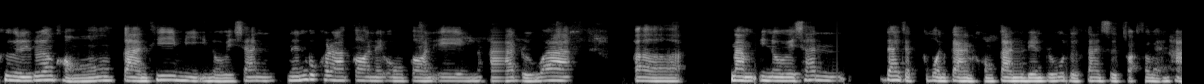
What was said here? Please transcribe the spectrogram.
คือในเรื่องของการที่มี innovation เน้นบุคลากรในองค์กรเองนะคะ หรือว่าเอ่อนำ innovation ได้จากกระบวนการของการเรียนรู้หรือการสืบเสาะแสวงหา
